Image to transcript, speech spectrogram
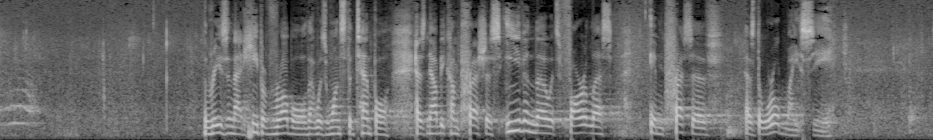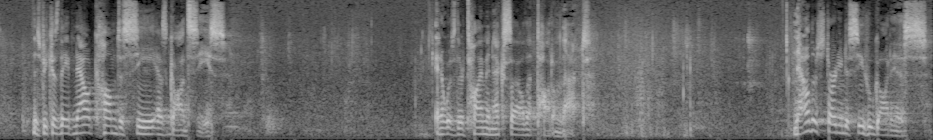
The reason that heap of rubble that was once the temple has now become precious, even though it's far less impressive as the world might see, is because they've now come to see as God sees. And it was their time in exile that taught them that. Now they're starting to see who God is.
